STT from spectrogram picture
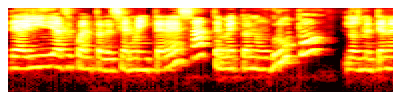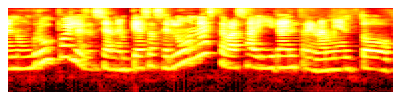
De ahí, haz de cuenta, decían, me interesa, te meto en un grupo, los metían en un grupo y les decían, empiezas el lunes, te vas a ir a entrenamiento,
